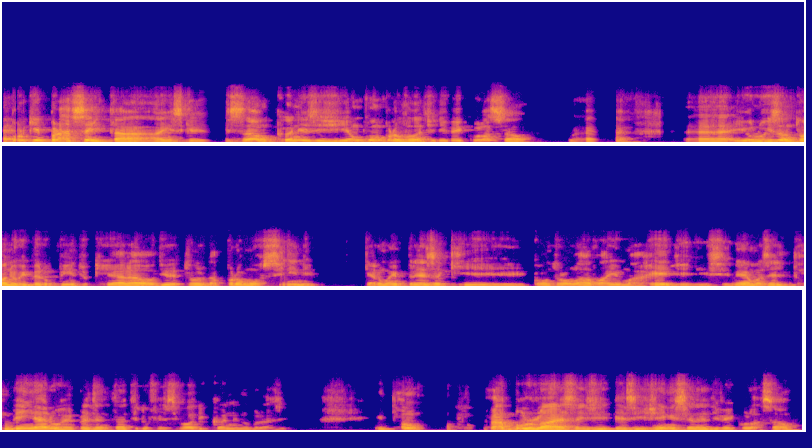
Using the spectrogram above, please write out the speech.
É porque para aceitar a inscrição, Cane exigia um comprovante de veiculação. Né? É, e o Luiz Antônio Ribeiro Pinto, que era o diretor da Promocine, que era uma empresa que controlava aí uma rede de cinemas, ele também era o representante do Festival de Cannes no Brasil. Então, para burlar essa exigência né, de veiculação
